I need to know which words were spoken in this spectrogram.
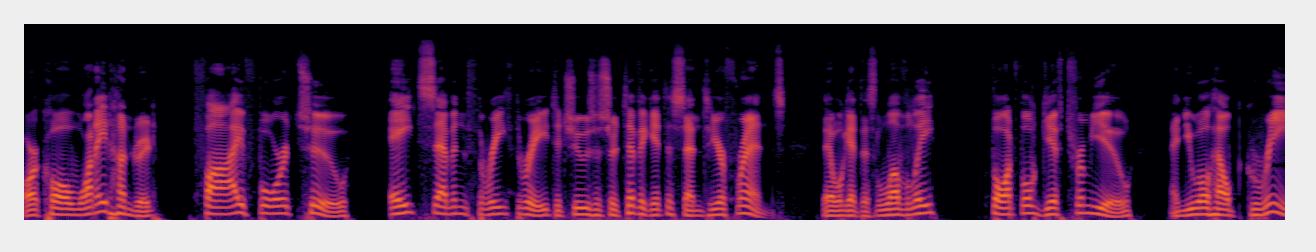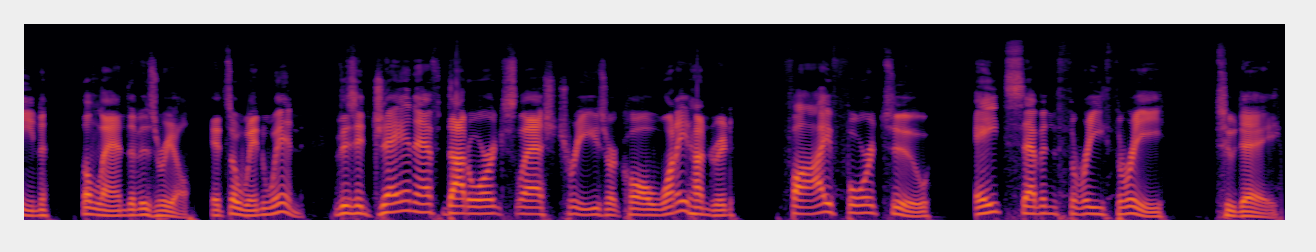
or call 1-800-542-8733 to choose a certificate to send to your friends. They will get this lovely, thoughtful gift from you, and you will help green the land of Israel. It's a win-win. Visit jnf.org slash trees or call 1-800-542-8733 today.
